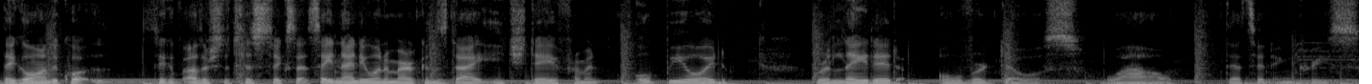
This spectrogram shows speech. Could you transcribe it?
They go on to quote think of other statistics that say 91 Americans die each day from an opioid related overdose. Wow, that's an increase.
